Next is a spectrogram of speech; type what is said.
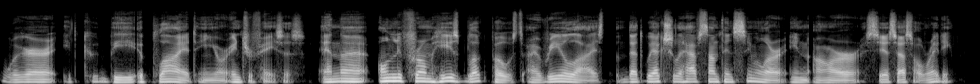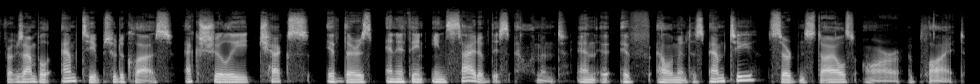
where it could be applied in your interfaces. And uh, only from his blog post, I realized that we actually have something similar in our CSS already. For example, empty pseudo class actually checks if there's anything inside of this element. And if element is empty, certain styles are applied.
